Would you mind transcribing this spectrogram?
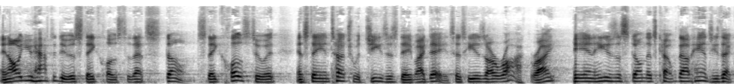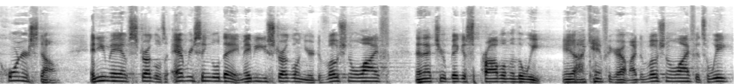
And all you have to do is stay close to that stone. Stay close to it and stay in touch with Jesus day by day. It says he is our rock, right? And he's the stone that's cut without hands. He's that cornerstone. And you may have struggles every single day. Maybe you struggle in your devotional life, and that's your biggest problem of the week. You know, I can't figure out my devotional life. It's weak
